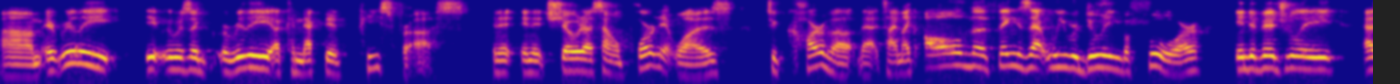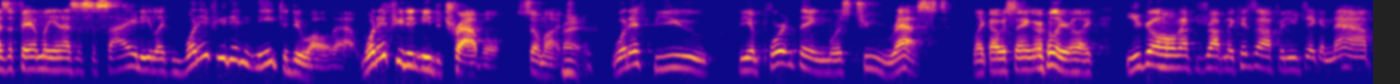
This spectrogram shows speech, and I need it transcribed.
um, it really it, it was a, a really a connective piece for us and it and it showed us how important it was to carve out that time like all the things that we were doing before individually as a family and as a society like what if you didn't need to do all that? What if you didn't need to travel so much? Right. what if you the important thing was to rest? Like i was saying earlier like you go home after dropping the kids off and you take a nap.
